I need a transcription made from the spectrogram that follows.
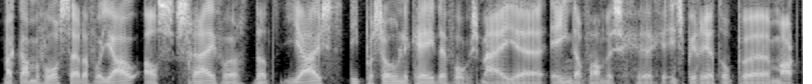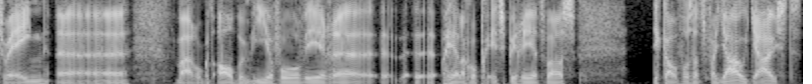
Maar ik kan me voorstellen voor jou als schrijver dat juist die persoonlijkheden, volgens mij eh één daarvan is ge- geïnspireerd op eh, Mark Twain, eh, waar ook het album hiervoor weer heel erg op geïnspireerd was. Ik kan me voorstellen dat voor jou juist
